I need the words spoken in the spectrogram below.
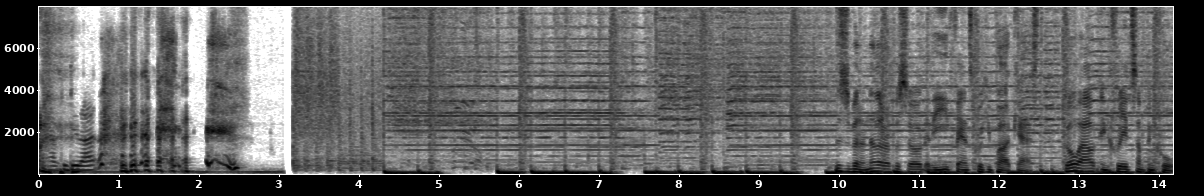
I have to do that. This has been another episode of the Yeet Fans Quickie Podcast. Go out and create something cool.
